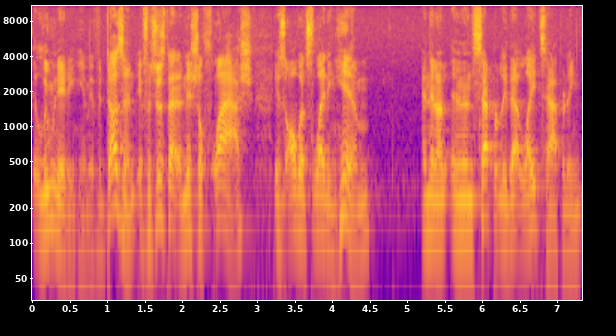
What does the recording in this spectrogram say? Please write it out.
illuminating him. If it doesn't, if it's just that initial flash, is all that's lighting him, and then and then separately that light's happening.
